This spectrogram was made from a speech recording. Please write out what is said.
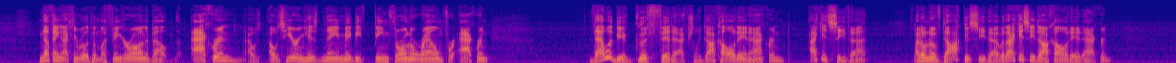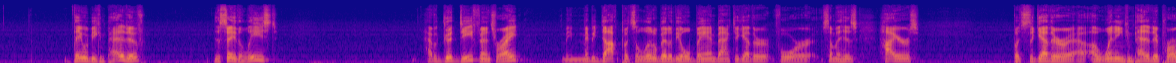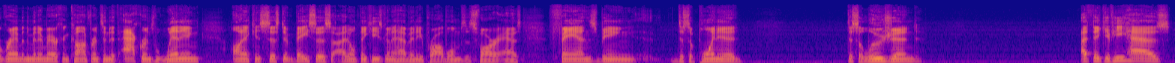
Nothing I can really put my finger on about Akron. I was I was hearing his name maybe being thrown around for Akron. That would be a good fit, actually. Doc Holliday and Akron. I could see that. I don't know if Doc could see that, but I could see Doc Holliday at Akron. They would be competitive, to say the least. Have a good defense, right? I mean, maybe Doc puts a little bit of the old band back together for some of his hires, puts together a, a winning competitive program in the Mid American Conference, and if Akron's winning on a consistent basis, I don't think he's going to have any problems as far as fans being disappointed, disillusioned. I think if he has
